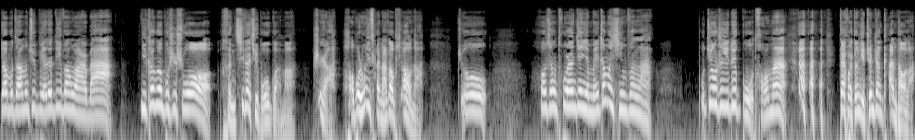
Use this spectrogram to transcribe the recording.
要不咱们去别的地方玩吧？你刚刚不是说很期待去博物馆吗？是啊，好不容易才拿到票呢，就好像突然间也没这么兴奋啦。不就是一堆骨头吗？待会儿等你真正看到了，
